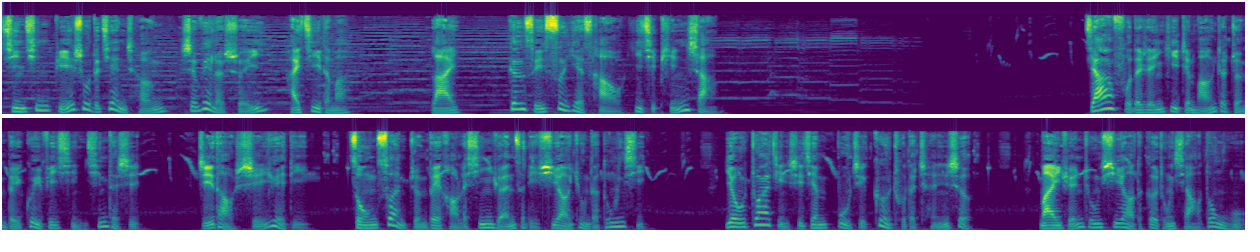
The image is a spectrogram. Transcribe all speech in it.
省亲别墅的建成是为了谁？还记得吗？来，跟随四叶草一起品赏。贾府的人一直忙着准备贵妃省亲的事。直到十月底，总算准备好了新园子里需要用的东西，又抓紧时间布置各处的陈设，买园中需要的各种小动物，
